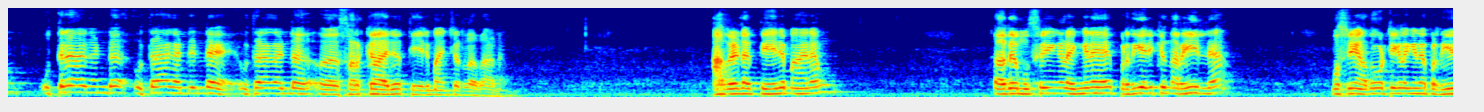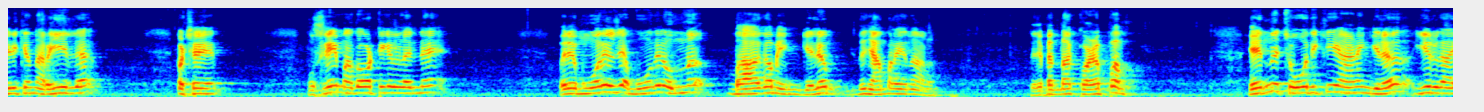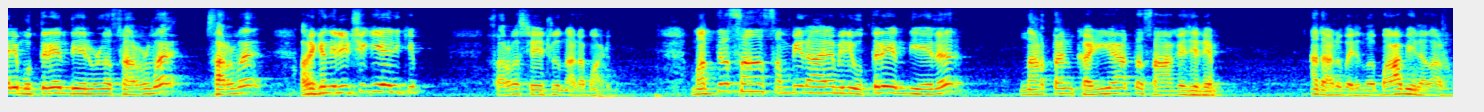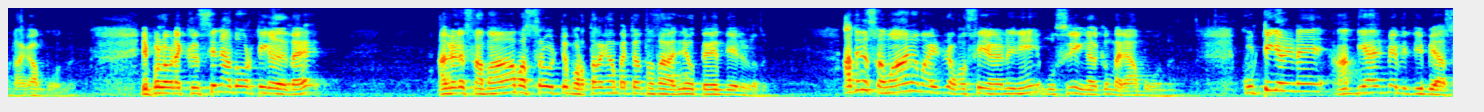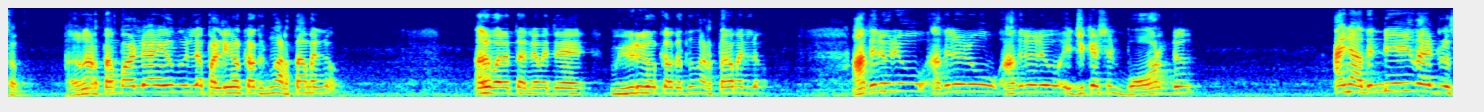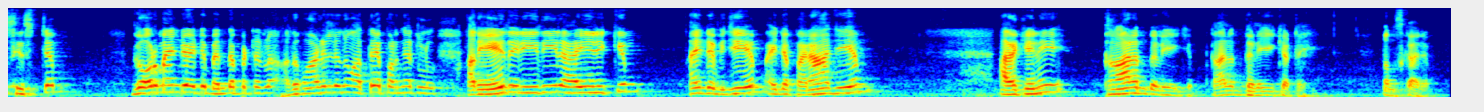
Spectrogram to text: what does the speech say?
ഉത്തരാഖണ്ഡ് ഉത്തരാഖണ്ഡിന്റെ ഉത്തരാഖണ്ഡ് സർക്കാർ തീരുമാനിച്ചിട്ടുള്ളതാണ്. അവരുടെ തീരുമാനം അത് മുസ്ലിങ്ങൾ എങ്ങനെ പ്രതികരിക്കുന്ന അറിയില്ല മുസ്ലിം അതോറിറ്റികൾ എങ്ങനെ പ്രതികരിക്കുന്ന അറിയില്ല. പക്ഷേ മുസ്ലിം അതോറിറ്റികളിൽ തന്നെ ഒരു മൂന്നിൽ മൂന്നിൽ ഒന്ന് ഭാഗമെങ്കിലും ഇത് ഞാൻ പറയുന്നതാണ്. ഇതിലിപ്പോൾ എന്താ കുഴപ്പം? എന്ന് ചോദിക്കുകയാണെങ്കിൽ ഈ ഒരു കാര്യം ഉത്തരേന്ത്യയിലുള്ള സർവ സർവ അവരൊക്കെ നിരീക്ഷിക്കുകയായിരിക്കും. സർവ സ്റ്റേറ്റിൽ നടമാടും. മദ്രസ സംവിധാനം ഇനി ഉത്തരേന്ത്യയിൽ നടത്താൻ കഴിയാത്ത സാഹചര്യം. അതാണ് വരുന്നത്. ഭാവിയിൽ അതാണ് ഉണ്ടാകാൻ പോകുന്നത്. ഇപ്പോൾ അവിടെ ക്രിസ്ത്യൻ അതോറിറ്റികളുടെ അവരുടെ സഭാവസ്ത്രം ഇട്ട് പുറത്തിറങ്ങാൻ പറ്റാത്ത സാഹചര്യം ഉത്തരേന്ത്യയിലുള്ളത്. അതിന് സമാനമായിട്ടൊരു അവസ്ഥയാണ് ഇനി മുസ്ലിങ്ങൾക്കും വരാൻ പോകുന്നത്. കുട്ടികളുടെ ആധ്യാത്മിക വിദ്യാഭ്യാസം അത് നടത്താൻ പാടില്ലായൊന്നുമില്ല പള്ളികൾക്കകത്ത് നടത്താമല്ലോ. അതുപോലെ തന്നെ മറ്റേ വീടുകൾക്കകത്ത് നടത്താമല്ലോ. അതിനൊരു അതിനൊരു അതിനൊരു എഡ്യൂക്കേഷൻ ബോർഡ് അതിന് അതിന്റേതായിട്ടുള്ള സിസ്റ്റം ഗവൺമെന്റുമായിട്ട് ബന്ധപ്പെട്ടിട്ടുള്ള അത് പാടില്ലെന്ന് മാത്രമേ പറഞ്ഞിട്ടുള്ളൂ. അത് ഏത് രീതിയിലായിരിക്കും അതിന്റെ വിജയം അതിന്റെ പരാജയം അതൊക്കെ ഇനി കാലം തെളിയിക്കും. കാലം തെളിയിക്കട്ടെ. നമസ്കാരം.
